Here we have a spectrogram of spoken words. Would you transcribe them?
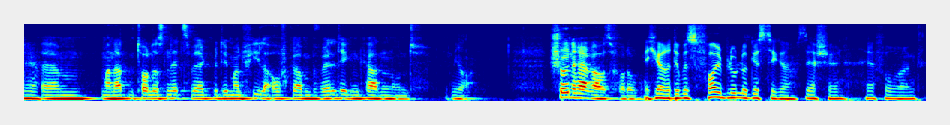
Ja. Ähm, man hat ein tolles Netzwerk, mit dem man viele Aufgaben bewältigen kann. Und ja, schöne Herausforderung. Ich höre, du bist Vollblut-Logistiker. Sehr schön, hervorragend.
